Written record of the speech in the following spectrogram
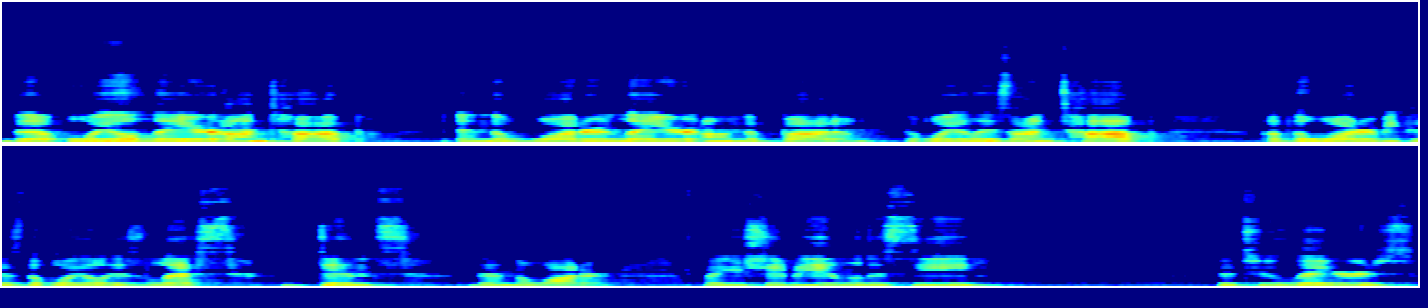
the oil layer on top and the water layer on the bottom. The oil is on top of the water because the oil is less dense than the water. But you should be able to see the two layers.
